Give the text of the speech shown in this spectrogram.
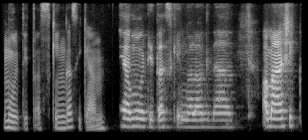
multitasking, az igen. Ja, multitasking alak, de a másik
